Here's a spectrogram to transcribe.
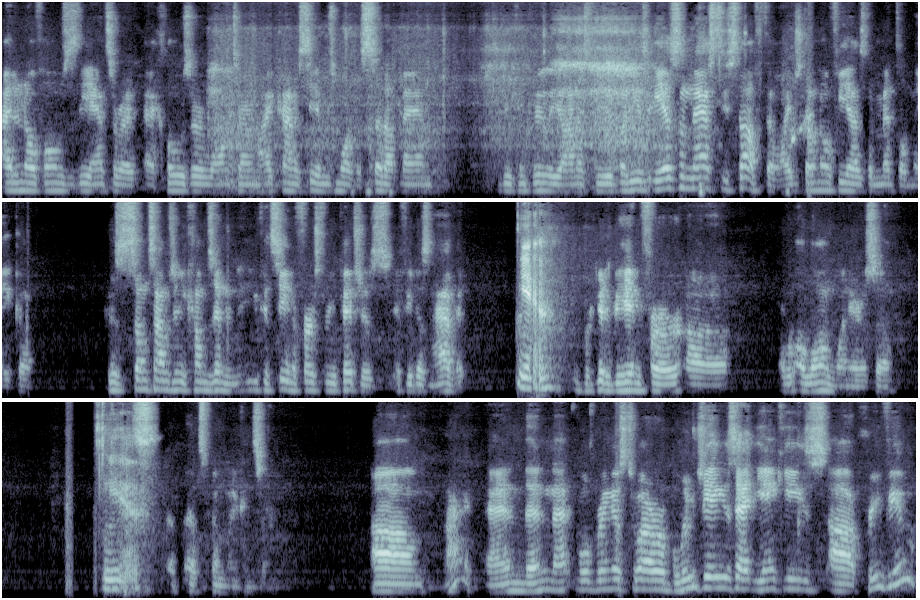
I don't know if Holmes is the answer at, at closer long term. I kind of see him as more of a setup man, to be completely honest with you. But he's, he has some nasty stuff, though. I just don't know if he has the mental makeup. Because sometimes when he comes in, and you can see in the first three pitches, if he doesn't have it, Yeah. we're going to be in for uh, a, a long one here. So Yes. that, that's been my concern. Um, all right, and then that will bring us to our Blue Jays at Yankees uh, preview,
